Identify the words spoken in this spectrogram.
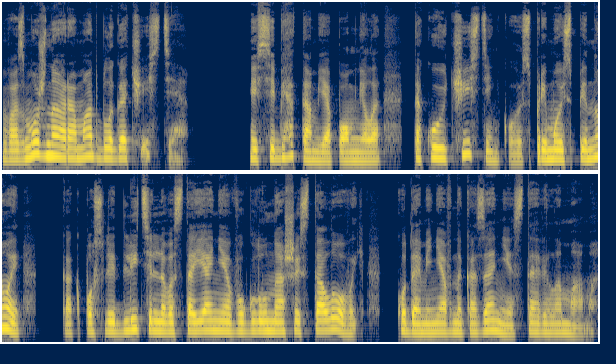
Возможно, аромат благочестия. И себя там я помнила, такую чистенькую, с прямой спиной, как после длительного стояния в углу нашей столовой, куда меня в наказание ставила мама.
